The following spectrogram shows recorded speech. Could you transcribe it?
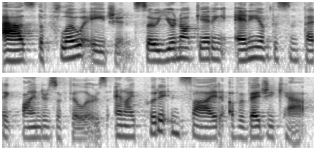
as the flow agent. So you're not getting any of the synthetic binders or fillers and I put it inside of a veggie cap.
